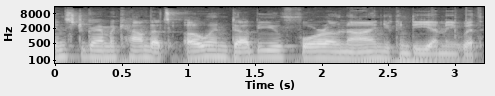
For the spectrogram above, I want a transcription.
Instagram account that's ONW409. You can DM me with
